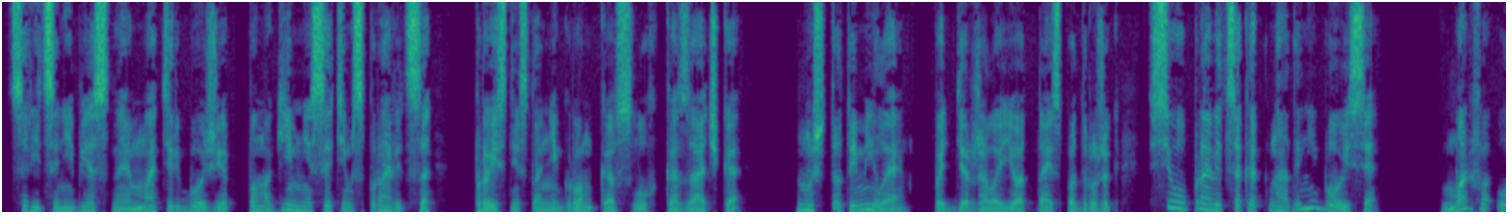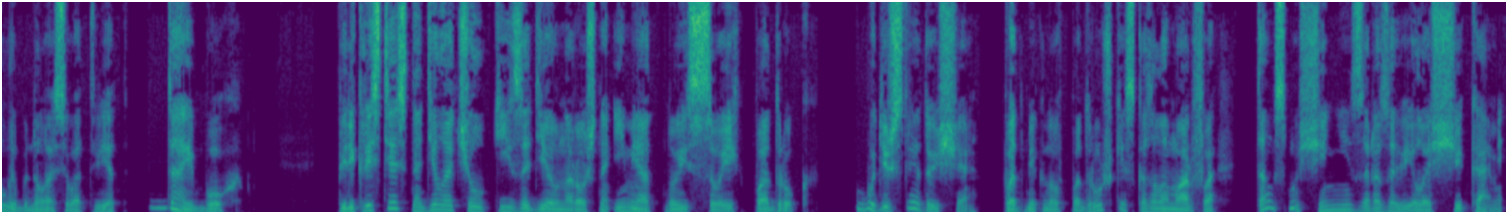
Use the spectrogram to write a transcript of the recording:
«Царица Небесная, Матерь Божья, помоги мне с этим справиться!» произнесла негромко вслух казачка. «Ну что ты, милая?» — поддержала ее одна из подружек. «Все управится как надо, не бойся!» Марфа улыбнулась в ответ. «Дай бог!» Перекрестясь, надела чулки, задев нарочно имя одной из своих подруг. «Будешь следующая», — подмигнув подружке, сказала Марфа. Там в смущении зарозовела щеками.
